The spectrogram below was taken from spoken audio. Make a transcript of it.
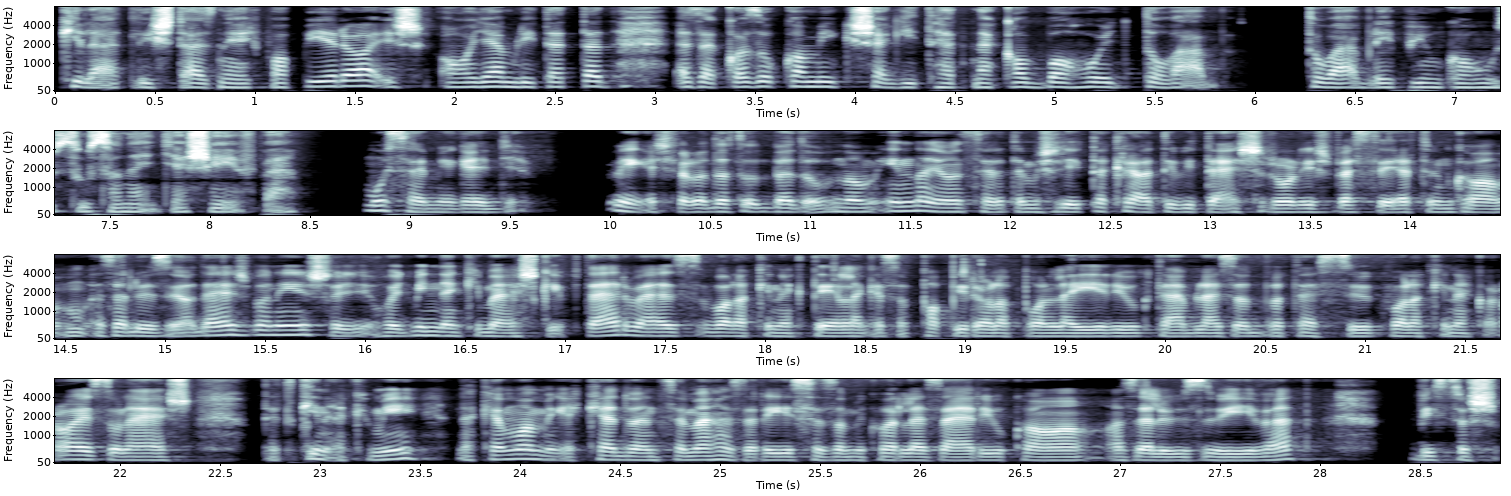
ki lehet listázni egy papírra, és ahogy említetted, ezek azok, amik segíthetnek abba, hogy tovább, tovább lépjünk a 2021-es évbe. Muszáj még egy még egy feladatot bedobnom. Én nagyon szeretem, és hogy itt a kreativitásról is beszéltünk az előző adásban is, hogy, hogy mindenki másképp tervez, valakinek tényleg ez a papír alapon leírjuk, táblázatba tesszük, valakinek a rajzolás, tehát kinek mi. Nekem van még egy kedvencem ehhez a részhez, amikor lezárjuk a, az előző évet. Biztos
